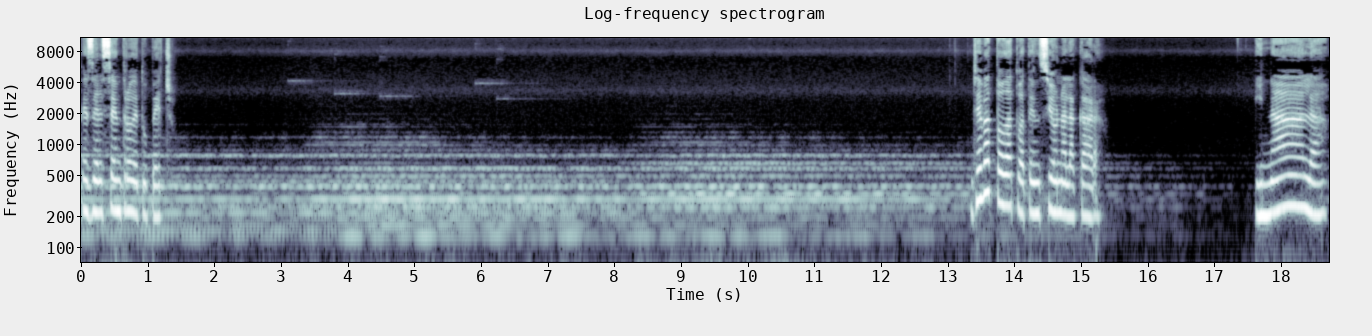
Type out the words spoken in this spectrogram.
desde el centro de tu pecho. Lleva toda tu atención a la cara. Inhala.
